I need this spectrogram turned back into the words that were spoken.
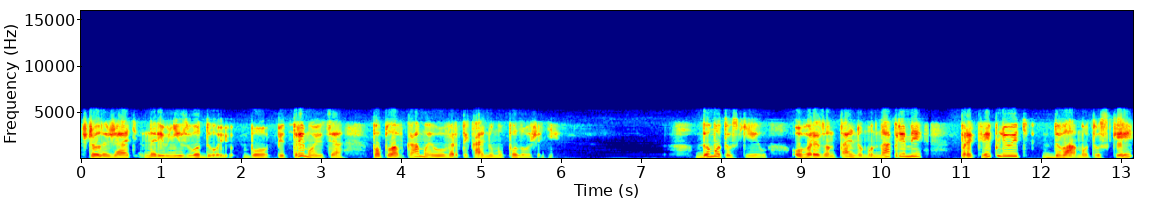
що лежать на рівні з водою, бо підтримуються поплавками у вертикальному положенні. До мотузків у горизонтальному напрямі прикріплюють два мотузки,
